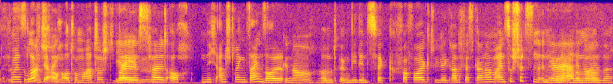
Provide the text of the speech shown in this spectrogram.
Das Ich meine, es so läuft ja auch automatisch, Ja, weil eben. es halt auch nicht anstrengend sein soll. Genau. Ja. Und irgendwie den Zweck verfolgt, wie wir gerade festgehalten haben, einen zu schützen in Ja, irgendeiner Art und genau. Weise.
